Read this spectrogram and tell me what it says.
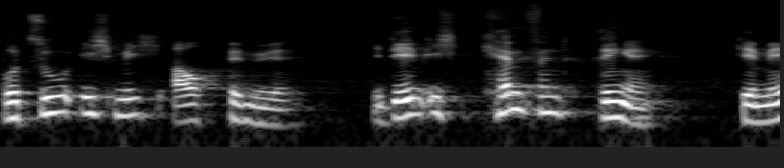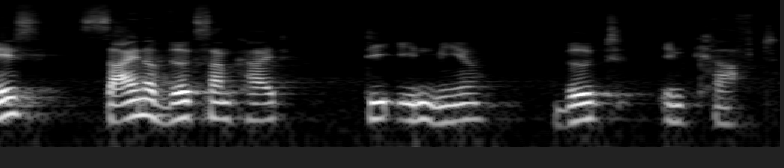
Wozu ich mich auch bemühe, indem ich kämpfend ringe, gemäß seiner Wirksamkeit, die in mir wirkt in Kraft.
